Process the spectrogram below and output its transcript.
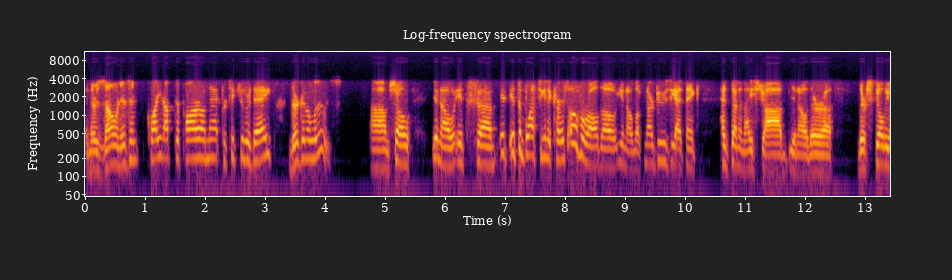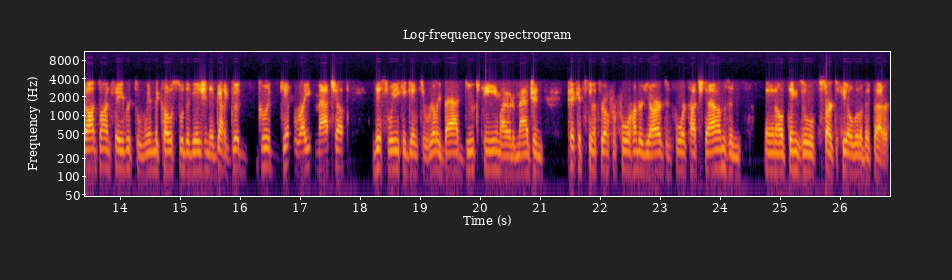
and their zone isn't quite up to par on that particular day, they're going to lose. Um, so you know, it's uh, it, it's a blessing and a curse. Overall, though, you know, look, Narduzzi, I think, has done a nice job. You know, they're uh, they're still the odds-on favorite to win the Coastal Division. They've got a good good get right matchup this week against a really bad Duke team. I would imagine Pickett's going to throw for 400 yards and four touchdowns, and you know things will start to feel a little bit better.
